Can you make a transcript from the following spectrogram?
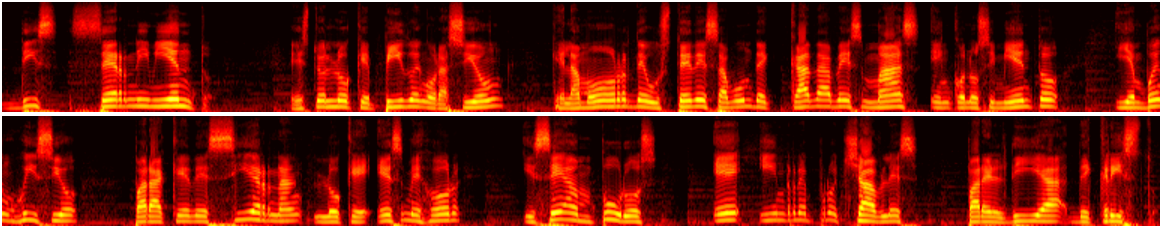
discernimiento. Esto es lo que pido en oración, que el amor de ustedes abunde cada vez más en conocimiento y en buen juicio, para que desciernan lo que es mejor y sean puros e irreprochables para el día de Cristo,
